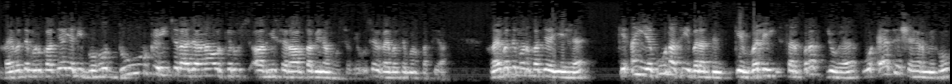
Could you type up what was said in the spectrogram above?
غیبت منقطعہ یعنی بہت دور کہیں چلا جانا اور پھر اس آدمی سے رابطہ بھی نہ ہو سکے، اسے غیبت منقطعہ۔ غیبت منقطعہ یہ ہے کہ ان یکون فی بلد کہ ولی سرپرست جو ہے وہ ایسے شہر میں ہو،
